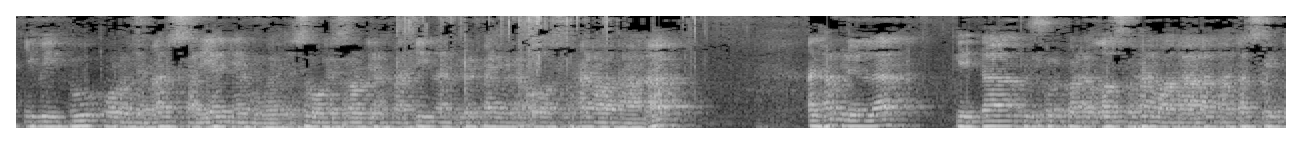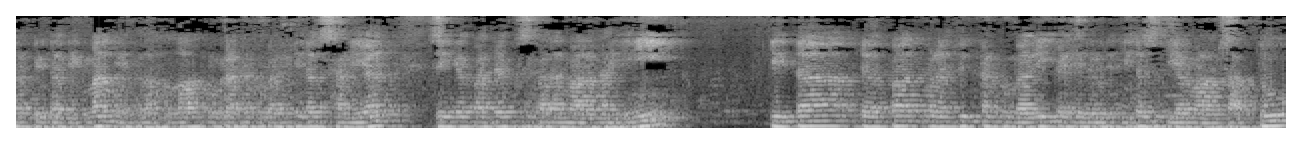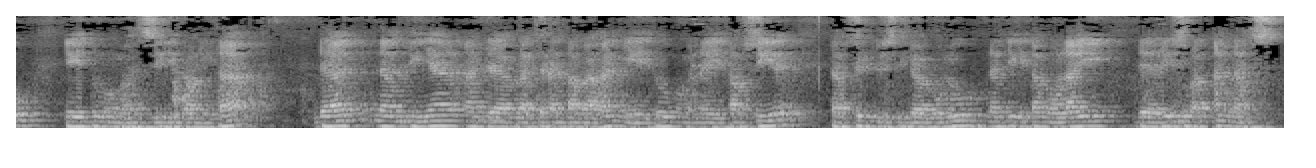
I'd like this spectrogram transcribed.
ibu-ibu para jemaah sekalian yang semoga selalu dirahmati dan diberkahi oleh Allah Subhanahu wa taala. Alhamdulillah kita bersyukur kepada Allah Subhanahu wa taala atas perintah-perintah nikmat yang telah Allah memberikan kepada kita sekalian sehingga pada kesempatan malam hari ini kita dapat melanjutkan kembali kajian rutin kita setiap malam Sabtu yaitu membahas diri wanita. Dan nantinya ada pelajaran tambahan yaitu mengenai tafsir tafsir juz 30 nanti kita mulai dari surat An-Nas.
